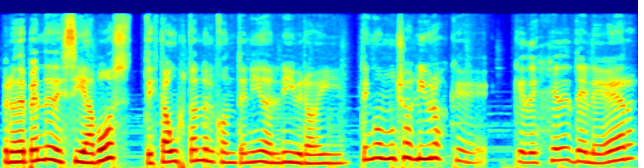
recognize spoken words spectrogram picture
Pero depende de si a vos te está gustando el contenido del libro. Y tengo muchos libros que, que dejé de leer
